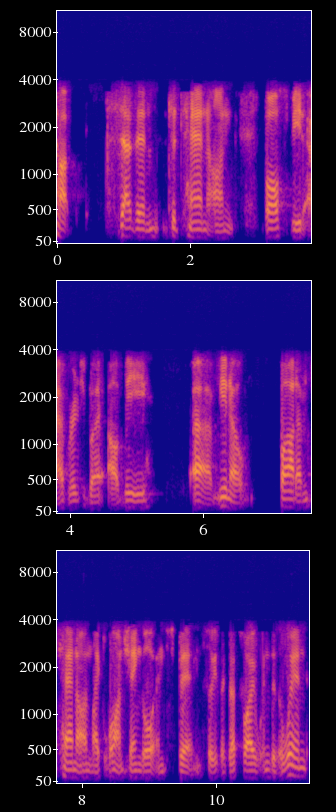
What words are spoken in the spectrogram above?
top seven to ten on ball speed average, but I'll be, um, you know, bottom 10 on like launch angle and spin. So he's like, that's why I went to the wind,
